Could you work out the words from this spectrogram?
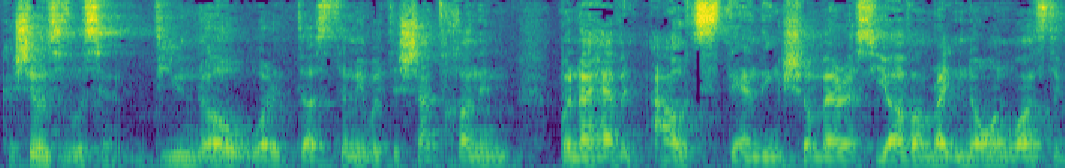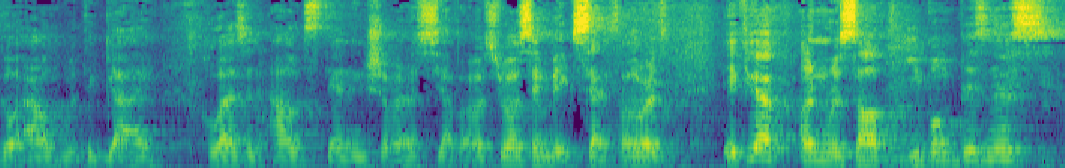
Because Shimon says, listen, do you know what it does to me with the shadchanim when I have an outstanding shomeres yavam? Right? No one wants to go out with the guy who has an outstanding shomeres yavam. What you're saying makes sense. In other words, if you have unresolved yibum business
